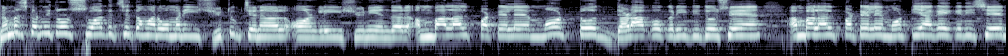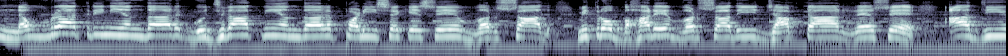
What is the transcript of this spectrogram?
નમસ્કાર મિત્રો, સ્વાગત છે તમારું અમારી યુટ્યુબ ચેનલ ઓનલી ઇશ્યુની અંદર. અંબાલાલ પટેલે મોટો ધડાકો કરી દીધો છે. અંબાલાલ પટેલે મોટી આગાહી કરી છે, નવરાત્રિની અંદર, ગુજરાતની અંદર પડી શકે છે વરસાદ. મિત્રો, ભારે વરસાદી ઝાપટા રહેશે. આધી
